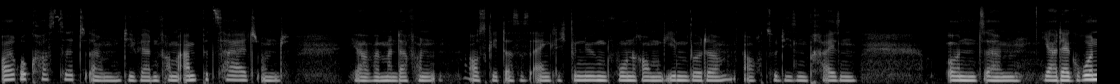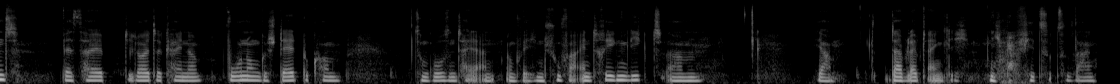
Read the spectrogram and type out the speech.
Euro kostet. Ähm, die werden vom Amt bezahlt und ja, wenn man davon ausgeht, dass es eigentlich genügend Wohnraum geben würde, auch zu diesen Preisen. Und ähm, ja, der Grund, weshalb die Leute keine Wohnung gestellt bekommen, zum großen Teil an irgendwelchen Schufa-Einträgen liegt. Ähm, ja, da bleibt eigentlich nicht mehr viel zu, zu sagen.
